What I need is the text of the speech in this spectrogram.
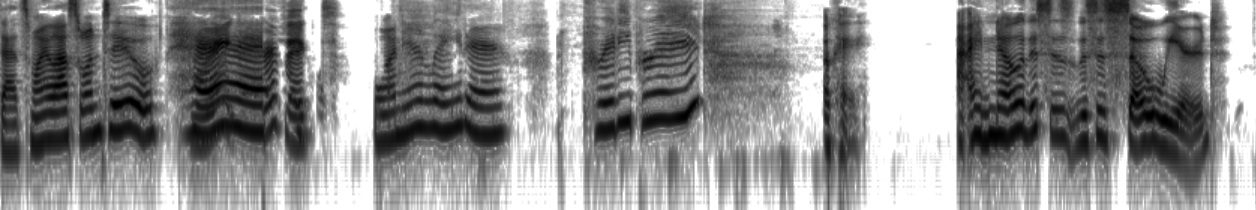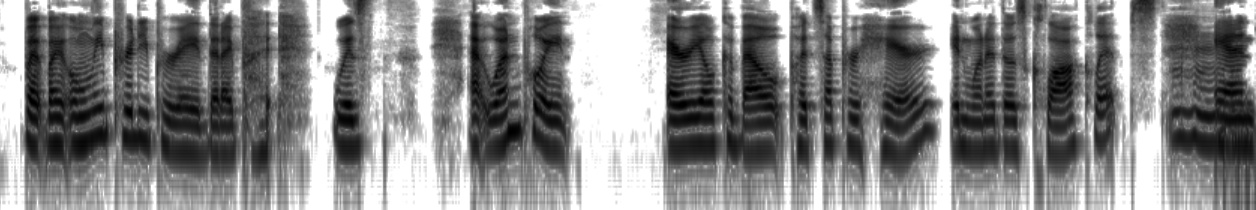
That's my last one too. All right, Hey, perfect. one year later. Pretty parade. Okay. I know this is this is so weird, but my only pretty parade that I put was at one point Arielle Kebbel puts up her hair in one of those claw clips. Mhm. And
